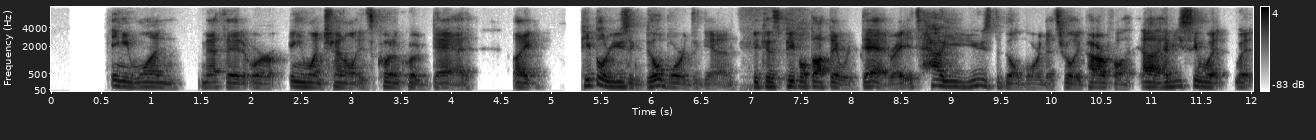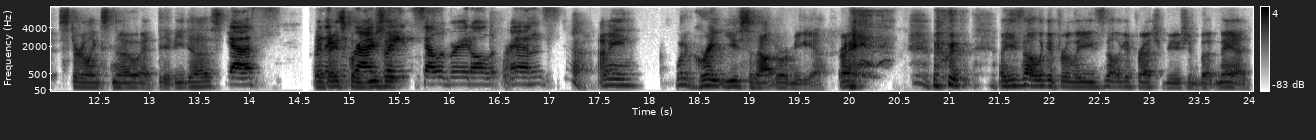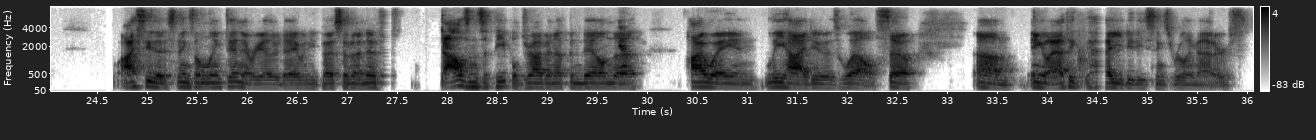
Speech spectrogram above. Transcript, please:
any one method or any one channel is quote unquote dead. Like people are using billboards again because people thought they were dead, right? It's how you use the billboard that's really powerful. Uh, have you seen what what Sterling Snow at Divvy does? Yes. Where they basically use it. and celebrate all the brands. Yeah, I mean, what a great use of outdoor media, right? He's not looking for leads, he's not looking for attribution, but man, I see those things on LinkedIn every other day when he posts them. I know thousands of people driving up and down the Yep. highway in Lehi do as well. So um, anyway, I think how you do these things really matters.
